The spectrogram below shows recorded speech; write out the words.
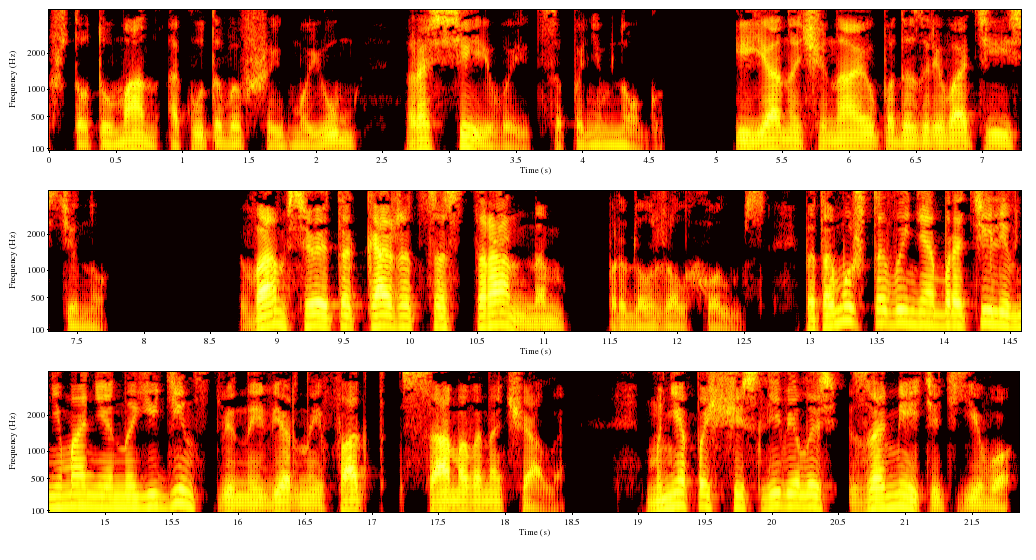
что туман, окутывавший мой ум, рассеивается понемногу, и я начинаю подозревать истину, вам все это кажется странным, — продолжал Холмс, — потому что вы не обратили внимания на единственный верный факт с самого начала. Мне посчастливилось заметить его,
